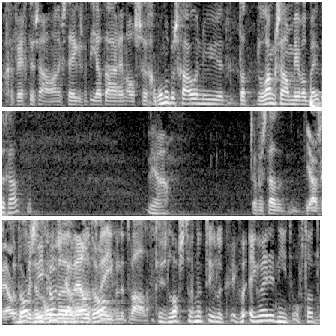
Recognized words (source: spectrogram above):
gevecht tussen aanhalingstekens met Iataren als gewonnen beschouwen nu dat langzaam weer wat beter gaat? Ja, Of staat het, Jawel, of toch, is het ronde, Jawel, ronde toch? twee van de twaalf? het is lastig natuurlijk. Ik, ik weet het niet of, dat,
